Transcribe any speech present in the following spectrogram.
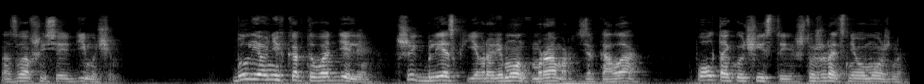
назвавшийся Димычем. Был я у них как-то в отделе. Шик, блеск, евроремонт, мрамор, зеркала. Пол такой чистый, что жрать с него можно.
